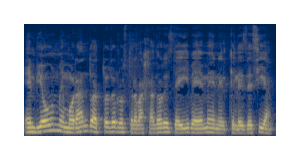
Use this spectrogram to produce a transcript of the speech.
envió un memorando a todos los trabajadores de IBM en el que les decía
